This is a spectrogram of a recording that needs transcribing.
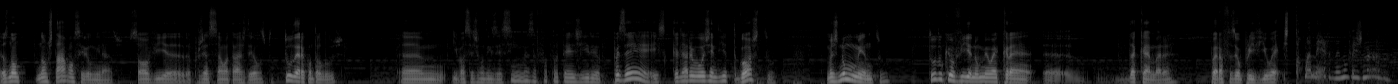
eles não, não estavam a ser iluminados. Só havia a projeção atrás deles, tudo era contra a luz. Ahm, e vocês vão dizer, sim, mas a foto até é gira. Pois é, e se calhar eu hoje em dia te gosto. Mas no momento, tudo o que eu via no meu ecrã ah, da câmara para fazer o preview é isto está uma merda, não vejo nada.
